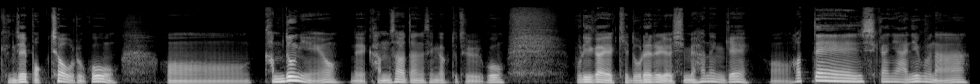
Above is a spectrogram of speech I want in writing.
굉장히 벅차오르고, 어, 감동이에요. 네, 감사하다는 생각도 들고, 우리가 이렇게 노래를 열심히 하는 게, 어, 헛된 시간이 아니구나.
